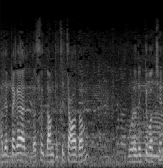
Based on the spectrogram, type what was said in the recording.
হাজার টাকা। দর্শক দাম চাচ্ছে চাওয়া দাম। ওরা দেখতে পাচ্ছেন।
